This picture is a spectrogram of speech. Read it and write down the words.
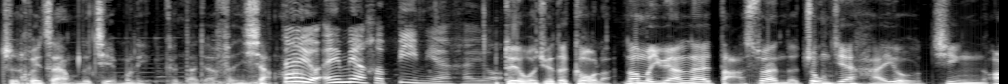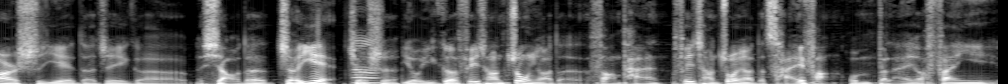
只会在我们的节目里跟大家分享。但是有 A 面和 B 面还有，对我觉得够了。那么原来打算的中间还有近二十页的这个小的折页。就是有一个非常重要的访谈，非常重要的采访。我们本来要翻译，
